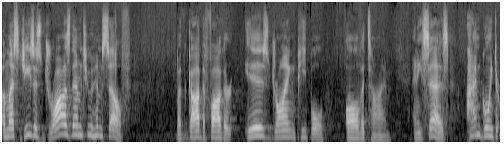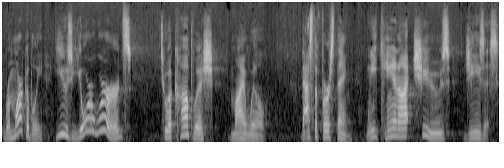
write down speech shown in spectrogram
unless Jesus draws them to himself. But God the Father is drawing people all the time. And he says, I'm going to remarkably use your words to accomplish my will. That's the first thing. We cannot choose Jesus.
